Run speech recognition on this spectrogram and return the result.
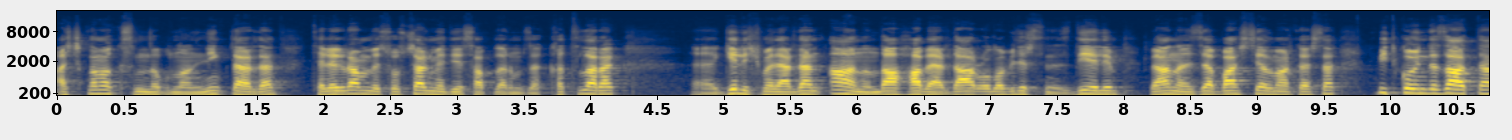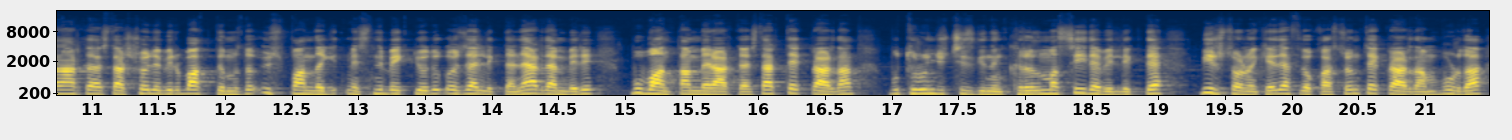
açıklama kısmında bulunan linklerden Telegram ve sosyal medya hesaplarımıza katılarak gelişmelerden anında haberdar olabilirsiniz diyelim ve analize başlayalım arkadaşlar. Bitcoin'de zaten arkadaşlar şöyle bir baktığımızda üst banda gitmesini bekliyorduk. Özellikle nereden beri? Bu banttan beri arkadaşlar tekrardan bu turuncu çizginin kırılmasıyla birlikte bir sonraki hedef lokasyonu tekrardan burada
